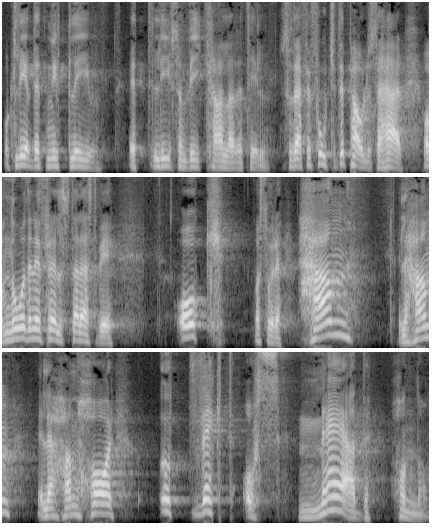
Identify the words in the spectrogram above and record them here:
och levde ett nytt liv. Ett liv som vi kallade till. Så därför fortsätter Paulus så här. Av nåden är frälsta läste vi. Och vad står det? Han, eller han, eller han har uppväckt oss med honom.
